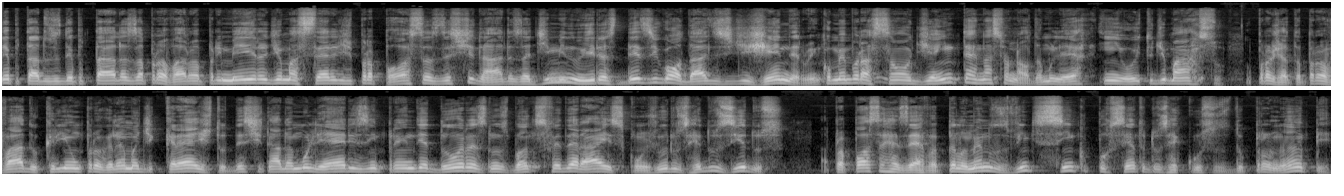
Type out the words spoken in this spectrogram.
Deputados e deputadas aprovaram a primeira de uma série de propostas destinadas a diminuir as desigualdades de gênero em comemoração ao Dia Internacional da Mulher em 8 de março. O projeto aprovado cria um programa de crédito destinado a mulheres empreendedoras nos bancos federais com juros reduzidos. A proposta reserva pelo menos 25% dos recursos do PRONAMP,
